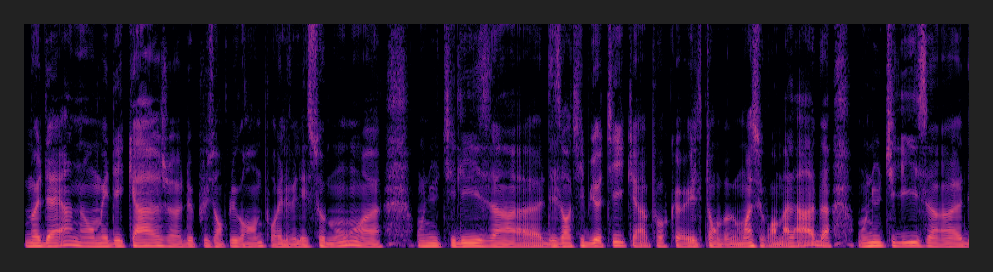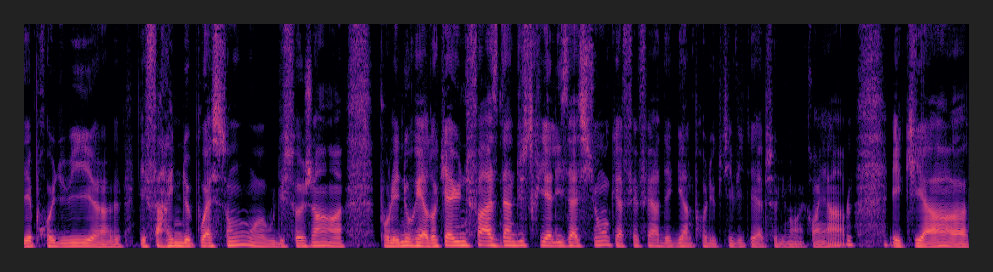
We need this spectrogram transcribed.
modernes. On met des cages de plus en plus grandes pour élever les saumons. On utilise des antibiotiques pour qu'ils tombent moins souvent malades. On utilise des produits, des farines de poisson ou du soja pour les nourrir. Donc il y a une phase d'industrialisation qui a fait faire des gains de productivité absolument incroyables et qui a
